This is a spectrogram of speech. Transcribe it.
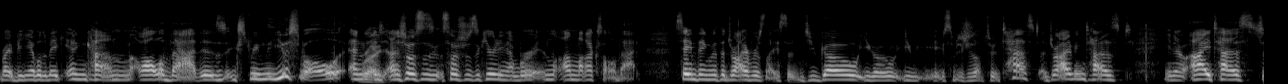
right? Being able to make income, all of that is extremely useful, and, right. and a social, social security number unlocks all of that. Same thing with the driver's license. You go, you go, you subject yourself to a test, a driving test, you know, eye test,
